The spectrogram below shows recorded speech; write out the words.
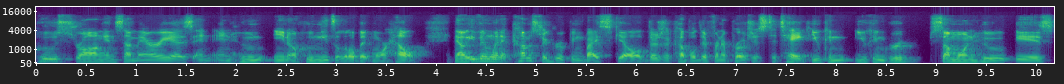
who's strong in some areas and and who you know who needs a little bit more help now even when it comes to grouping by skill there's a couple different approaches to take you can you can group someone who is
